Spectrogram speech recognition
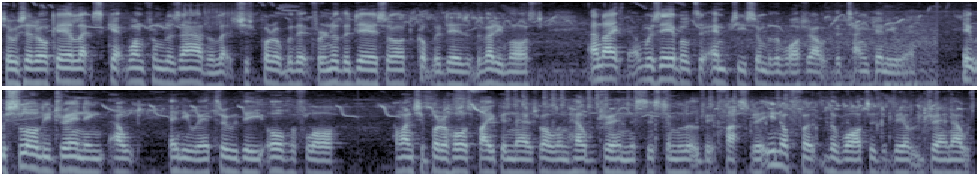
So we said okay let's get one from Lazada let's just put up with it for another day so a couple of days at the very most. And I was able to empty some of the water out of the tank anyway. It was slowly draining out anyway through the overflow I managed to put a hose pipe in there as well and help drain the system a little bit faster. Enough for the water to be able to drain out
